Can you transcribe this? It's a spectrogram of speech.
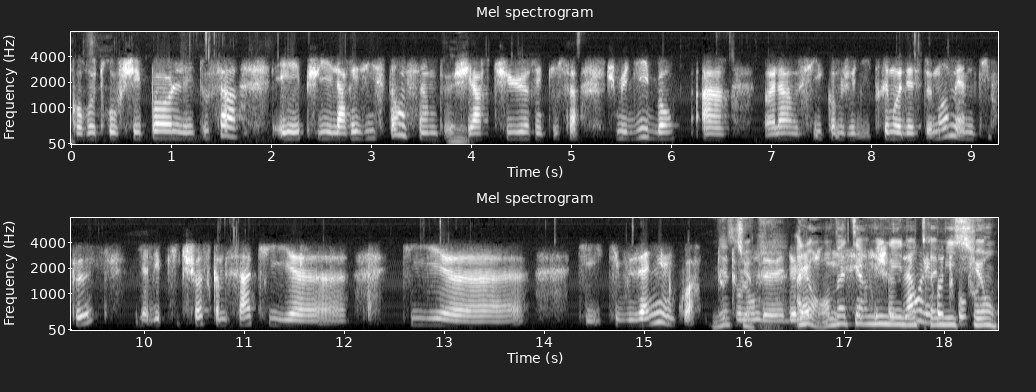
qu'on retrouve chez Paul et tout ça et puis la résistance un peu mmh. chez Arthur et tout ça. Je me dis bon ah voilà aussi comme je dis très modestement mais un petit peu il y a des petites choses comme ça qui qui qui, qui, vous anime, quoi. Bien tout sûr. Au long de, de Alors, vie. on va terminer notre émission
